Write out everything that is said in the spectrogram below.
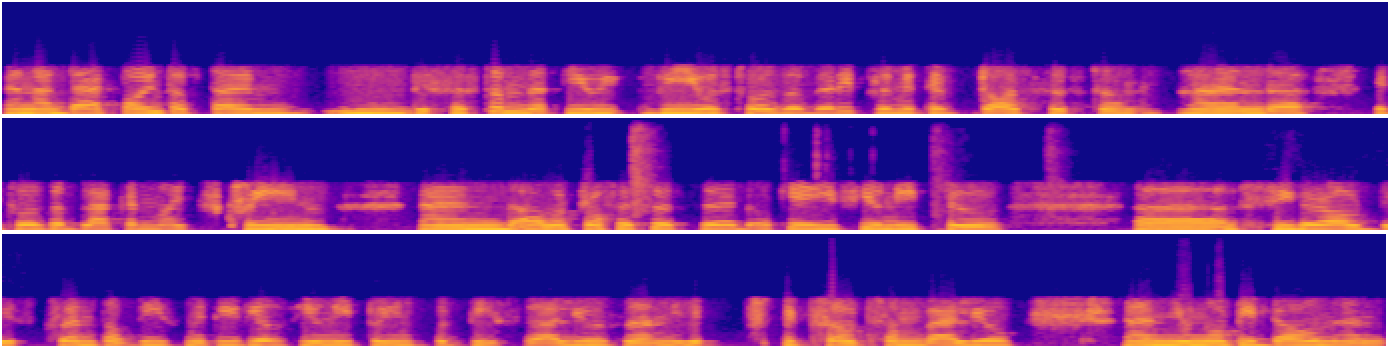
And at that point of time, mm, the system that you, we used was a very primitive DOS system, and uh, it was a black and white screen. And our professor said, "Okay, if you need to uh, figure out the strength of these materials, you need to input these values, and it spits out some value, and you note it down, and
